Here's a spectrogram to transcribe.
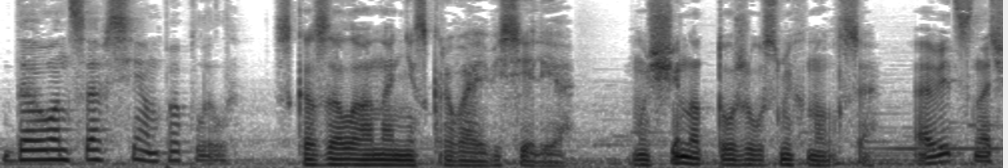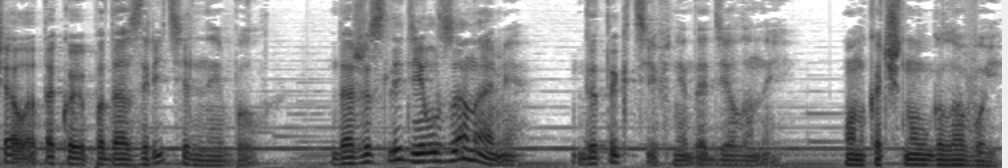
«Да он совсем поплыл», — сказала она, не скрывая веселья. Мужчина тоже усмехнулся. «А ведь сначала такой подозрительный был. Даже следил за нами. Детектив недоделанный». Он качнул головой.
